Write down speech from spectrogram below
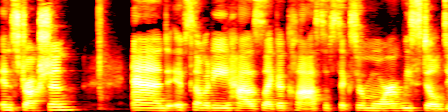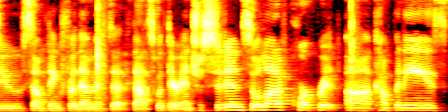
instruction. And if somebody has like a class of six or more, we still do something for them if that's what they're interested in. So, a lot of corporate uh, companies,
